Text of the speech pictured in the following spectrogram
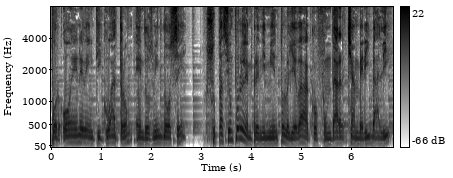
por ON24 en 2012 su pasión por el emprendimiento lo lleva a cofundar Chambery Valley,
